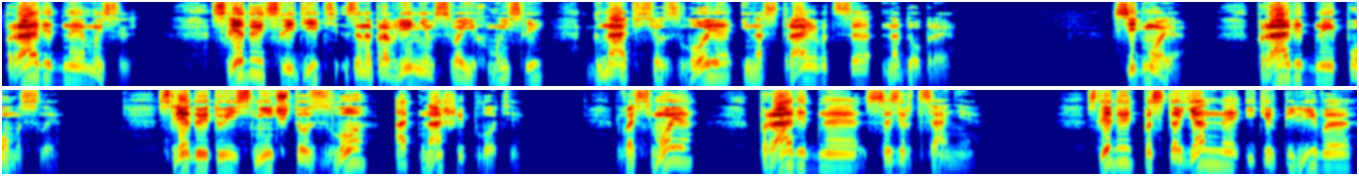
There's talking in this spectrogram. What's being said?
Праведная мысль. Следует следить за направлением своих мыслей, гнать все злое и настраиваться на доброе. Седьмое. Праведные помыслы. Следует уяснить, что зло от нашей плоти. Восьмое. Праведное созерцание. Следует постоянно и терпеливо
